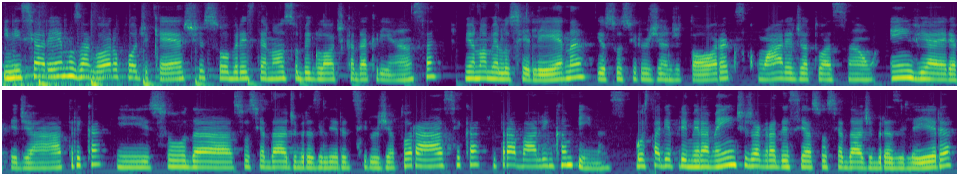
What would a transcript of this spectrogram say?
Iniciaremos agora o podcast sobre a estenose subglótica da criança. Meu nome é Lúcia Helena, eu sou cirurgiã de tórax com área de atuação em via aérea pediátrica e sou da Sociedade Brasileira de Cirurgia Torácica e trabalho em Campinas. Gostaria primeiramente de agradecer à Sociedade Brasileira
